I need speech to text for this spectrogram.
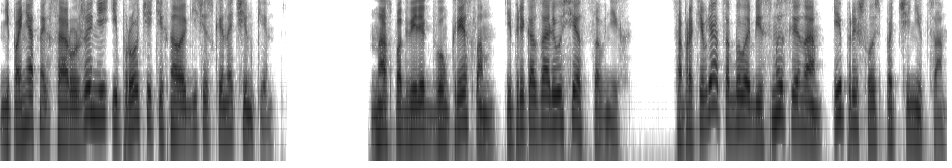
непонятных сооружений и прочей технологической начинки. Нас подвели к двум креслам и приказали усесться в них. Сопротивляться было бессмысленно и пришлось подчиниться.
